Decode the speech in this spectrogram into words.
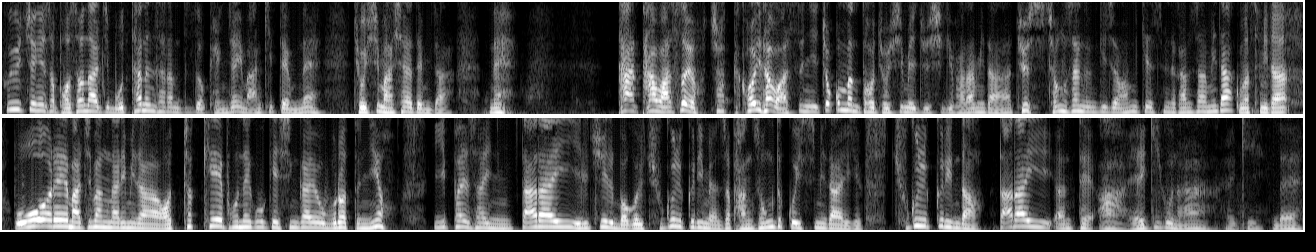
후유증에서 벗어나지 못하는 사람들도 굉장히 많기 때문에 조심하셔야 됩니다. 네. 다, 다 왔어요. 저 거의 다 왔으니 조금만 더 조심해 주시기 바랍니다. 주스 정상근 기자와 함께 했습니다. 감사합니다. 고맙습니다. 5월의 마지막 날입니다. 어떻게 보내고 계신가요? 물었더니요. 2842님, 딸아이 일주일 먹을 죽을 끓이면서 방송 듣고 있습니다. 이게 죽을 끓인다. 딸아이한테, 아, 애기구나. 애기. 네.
